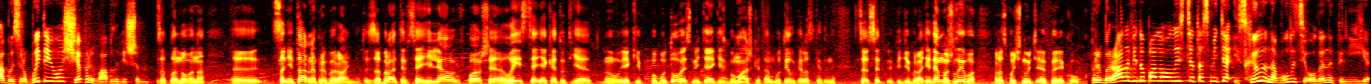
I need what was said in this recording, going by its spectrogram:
аби зробити його ще привабливішим. Заплановано е, санітарне прибирання. Тобто забрати все гілля впавше, листя, яке тут є, ну, які побутове сміття, якісь бумажки, там, бутилки розкидані. Це все підібрати. І де можливо розпочнуть е, перекопку. Прибирали від опалого листя та сміття і схили на вулиці Олени Теліги.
